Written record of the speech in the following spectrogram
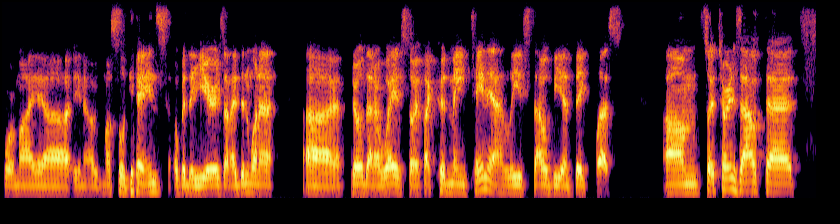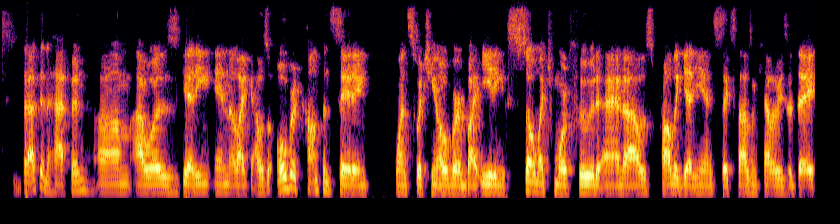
for my uh, you know muscle gains over the years, and I didn't want to uh, throw that away. So if I could maintain it, at least that would be a big plus. Um, so it turns out that that didn't happen. Um, I was getting in like I was overcompensating when switching over by eating so much more food, and I was probably getting in six thousand calories a day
